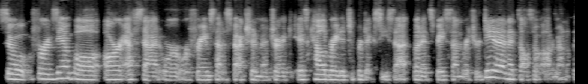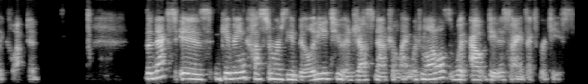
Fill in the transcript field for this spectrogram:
So for example, our FSAT or, or frame satisfaction metric is calibrated to predict CSAT, but it's based on richer data and it's also automatically collected. The next is giving customers the ability to adjust natural language models without data science expertise.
